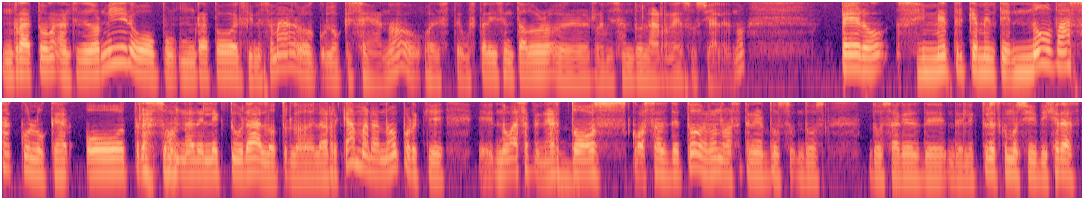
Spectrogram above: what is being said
un rato antes de dormir o un rato el fin de semana o lo que sea, ¿no? O, este, o estar ahí sentado eh, revisando las redes sociales, ¿no? Pero simétricamente no vas a colocar otra zona de lectura al otro lado de la recámara, ¿no? Porque eh, no vas a tener dos cosas de todo, ¿no? No vas a tener dos, dos, dos áreas de, lectura. Es como si dijeras,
